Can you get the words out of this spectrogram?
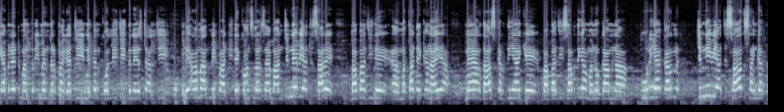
ਕੈਬਨਿਟ ਮੰਤਰੀ ਮਹਿੰਦਰ ਭਗਤ ਜੀ, ਨਿਤਨ ਕੋਹਲੀ ਜੀ, ਦਿਨੇਸ਼ ਢੱਲ ਜੀ ਤੇ ਆਮ ਆਦਮੀ ਪਾਰਟੀ ਦੇ ਕੌਂਸਲਰ ਸਾਹਿਬਾਨ, ਜਿੰਨੇ ਵੀ ਅੱਜ ਸਾਰੇ ਬਾਬਾ ਜੀ ਦੇ ਮੱਥਾ ਟੇਕਣ ਆਏ ਆ, ਮੈਂ ਅਰਦਾਸ ਕਰਦੀ ਹਾਂ ਕਿ ਬਾਬਾ ਜੀ ਸਭ ਦੀਆਂ ਮਨੋਕਾਮਨਾ ਪੂਰੀਆਂ ਕਰਨ। ਜਿੰਨੀ ਵੀ ਅੱਜ ਸਾਧ ਸੰਗਤ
